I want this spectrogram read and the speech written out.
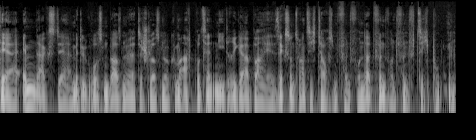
Der MDAX der mittelgroßen Börsenwerte schloss 0,8 Prozent niedriger bei 26.555 Punkten.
